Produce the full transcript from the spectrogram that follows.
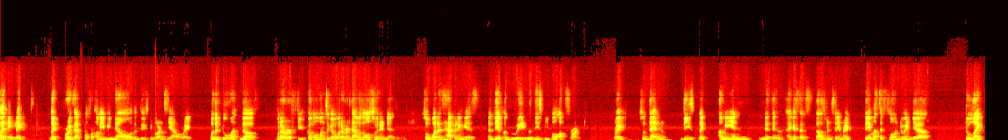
I think like like for example, for Ami, we know that these people are in Seattle, right? But the two month the whatever few couple of months ago, whatever, that was also in India. So what is happening is that they've agreed with these people up front, right? So then these like Ami and Nitin, I guess that's the husband's name, right? They must have flown to India to like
